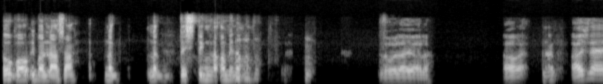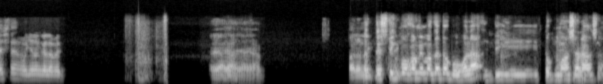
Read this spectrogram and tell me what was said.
Opo, ibang lasa. Nag nag-testing na kami ng Nawala yung ano. Okey. Nag Ayos na, ayos na, huwag niyo ng galawin. Ayan, Ayan. ayan, ayan. Paano Nag-testing po kami mag-adobo, wala, hindi tugma sa lasa.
